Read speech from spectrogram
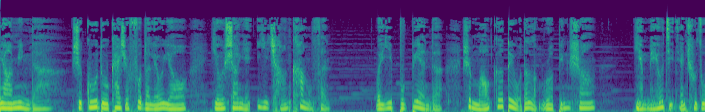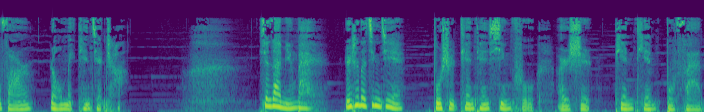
要命的是，孤独开始富得流油，忧伤也异常亢奋。唯一不变的是毛哥对我的冷若冰霜，也没有几间出租房让我每天检查。现在明白，人生的境界不是天天幸福，而是天天不凡。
